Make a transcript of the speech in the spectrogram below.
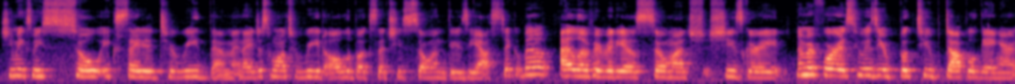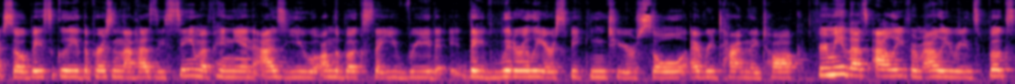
she makes me so excited to read them. And I just want to read all the books that she's so enthusiastic about. I love her videos so much. She's great. Number four is who is your booktube doppelganger? So basically the person that has the same opinion as you on the books that you read. They literally are speaking to your soul every time they talk. For me, that's Ali from Ali Reads Books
